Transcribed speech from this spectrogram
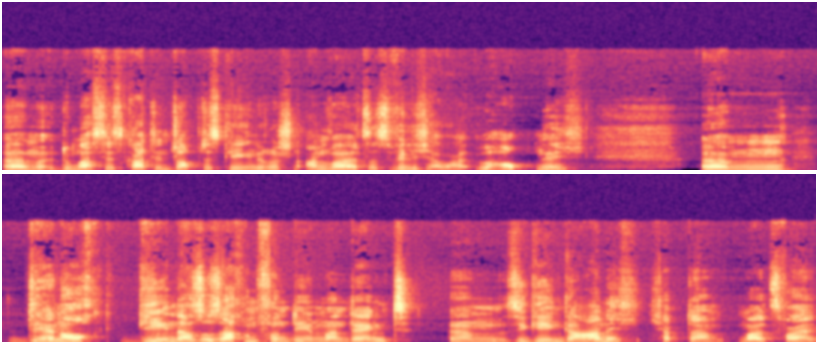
Ähm, du machst jetzt gerade den Job des gegnerischen Anwalts, das will ich aber überhaupt nicht. Ähm, dennoch gehen da so Sachen, von denen man denkt, ähm, sie gehen gar nicht. Ich habe da mal zwei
